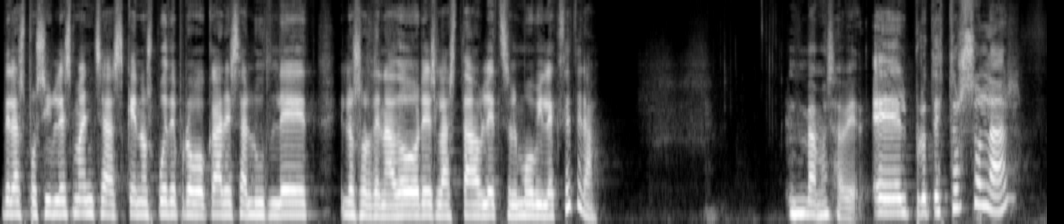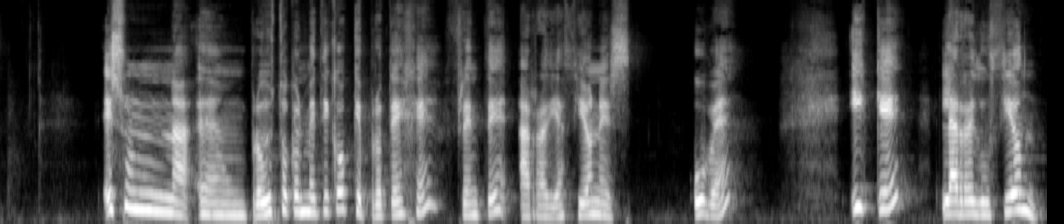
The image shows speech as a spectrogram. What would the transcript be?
de las posibles manchas que nos puede provocar esa luz LED, los ordenadores, las tablets, el móvil, etcétera? Vamos a ver, el protector solar Es eh, un producto cosmético que protege frente a radiaciones UV y que la reducción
